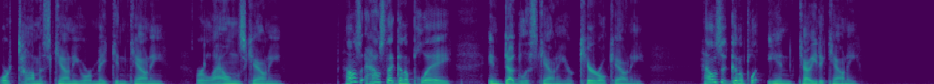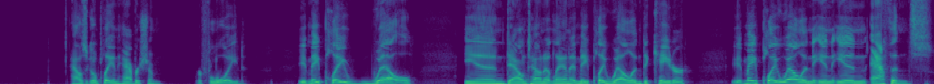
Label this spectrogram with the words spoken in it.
or Thomas County or Macon County? Or Lowndes County? How's how's that going to play in Douglas County or Carroll County? How's it going to play in Coweta County? How's it going to play in Habersham or Floyd? It may play well in downtown Atlanta. It may play well in Decatur. It may play well in, in, in Athens.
